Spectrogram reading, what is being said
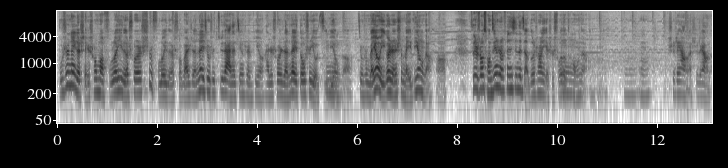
不是那个谁说嘛，弗洛伊德说是弗洛伊德说吧，人类就是巨大的精神病，还是说人类都是有疾病的，就是没有一个人是没病的啊。所以说，从精神分析的角度上也是说得通的。嗯嗯嗯，是这样的，是这样的，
